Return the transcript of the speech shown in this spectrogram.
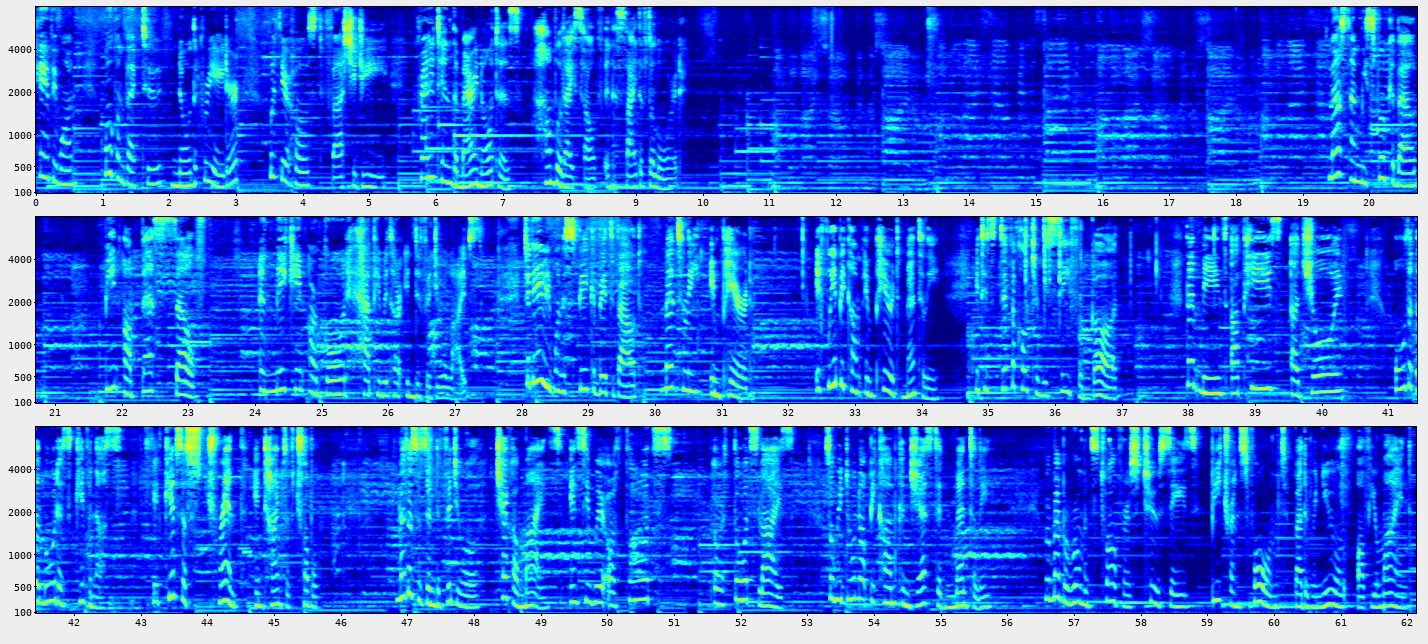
Hey everyone, welcome back to Know the Creator with your host Vashti G, crediting the Maranotas, humble thyself in the sight of the Lord. Last time we spoke about being our best self and making our God happy with our individual lives. Today we want to speak a bit about mentally impaired. If we become impaired mentally, it is difficult to receive from God. That means our peace, our joy, all that the Lord has given us, it gives us strength in times of trouble. Let us as individuals check our minds and see where our thoughts our thoughts lies so we do not become congested mentally. Remember Romans 12 verse 2 says, "Be transformed by the renewal of your mind."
